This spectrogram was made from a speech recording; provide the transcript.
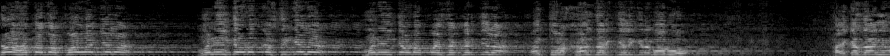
तळ हाताचा पाळला केला म्हणेल तेवढं कष्ट केलं. म्हणेल तेवढा पैसा खर्चला आणि तुला खासदार केलं की रे बाबू? हाय का जाणीव?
